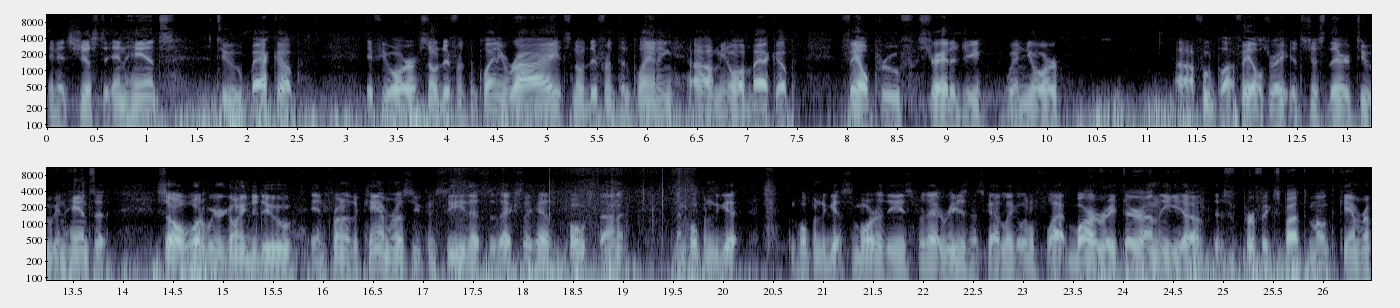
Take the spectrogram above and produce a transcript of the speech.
and it's just to enhance, to back up if you're, it's no different than planting rye. It's no different than planting, um, you know, a backup fail-proof strategy when your uh, food plot fails, right? It's just there to enhance it so what we're going to do in front of the camera, cameras, you can see this is actually has post on it, and I'm hoping to get I'm hoping to get some more of these for that reason. It's got like a little flat bar right there on the uh, this perfect spot to mount the camera.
